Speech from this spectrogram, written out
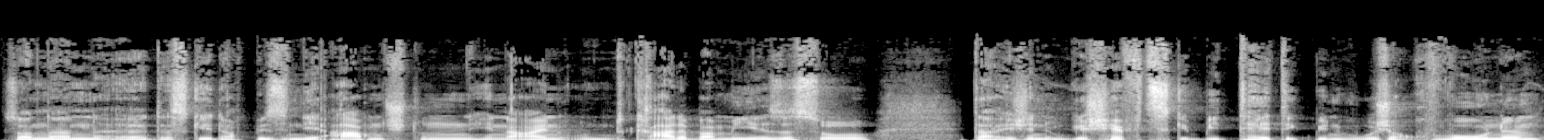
sondern äh, das geht auch bis in die Abendstunden hinein. Und gerade bei mir ist es so, da ich in einem Geschäftsgebiet tätig bin, wo ich auch wohne,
